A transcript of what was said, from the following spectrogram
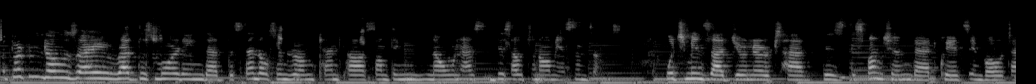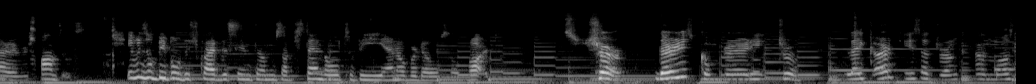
Apart from those, I read this morning that the Stendhal syndrome can cause something known as dysautonomia symptoms, which means that your nerves have this dysfunction that creates involuntary responses. Even some people describe the symptoms of Stendhal to be an overdose of art. Sure, there is completely true. Like art is a drug, and most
